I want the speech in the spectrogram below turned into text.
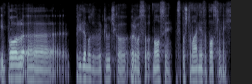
in pol uh, pridemo do zaključkov, prvo so odnosi, spoštovanje zaposlenih,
